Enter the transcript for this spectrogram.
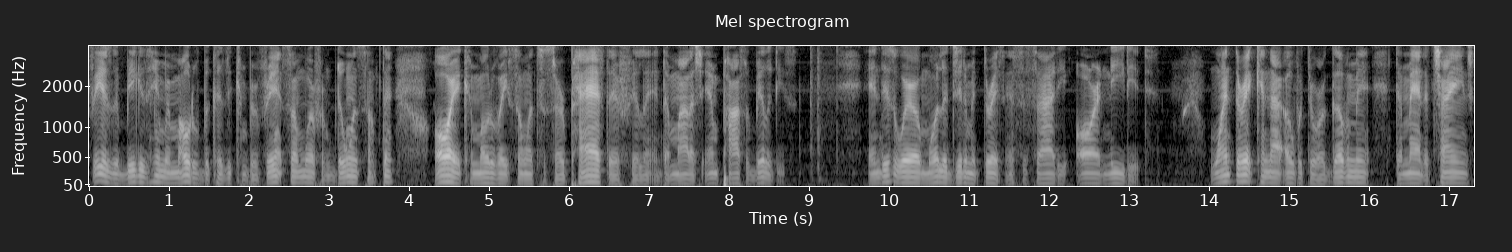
fear is the biggest human motive because it can prevent someone from doing something or it can motivate someone to surpass their feeling and demolish impossibilities. In this world, more legitimate threats in society are needed. One threat cannot overthrow a government, demand a change,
